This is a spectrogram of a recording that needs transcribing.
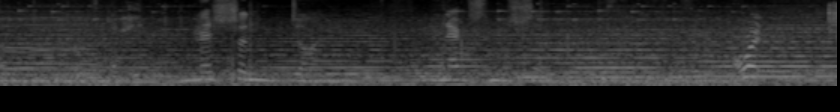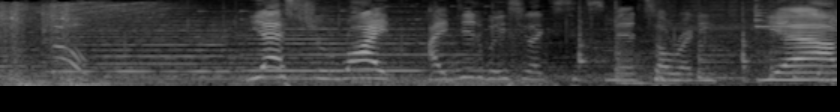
uh, mission done. Next mission. Alright, go. Yes, you're right. I did waste like six minutes already. Yeah,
